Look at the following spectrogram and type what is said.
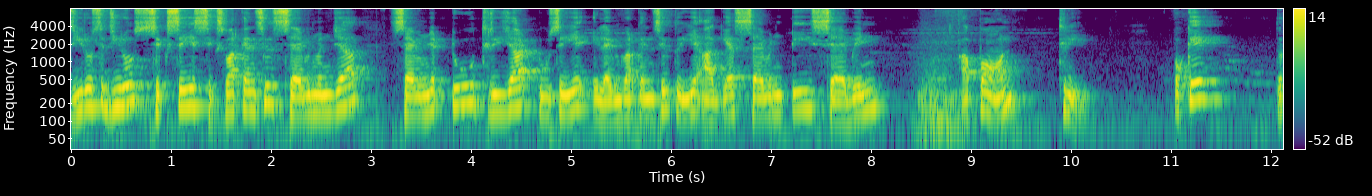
ज़ीरो से ज़ीरो सिक्स से ये सिक्स बार कैंसिल सेवन वन जा सेवन जा टू थ्री जा टू से ये इलेवन बार कैंसिल तो ये आ गया seventy seven upon three okay तो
